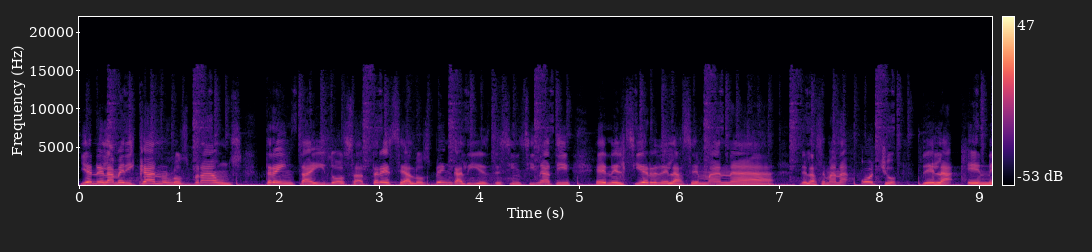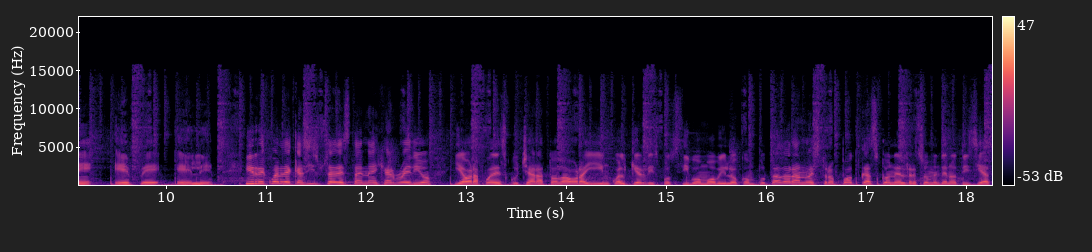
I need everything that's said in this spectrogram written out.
Y en el americano, los Browns 32 a 13 a los Bengalíes de Cincinnati en el cierre de la semana de la semana 8 de la NFL. Y recuerde que así sucede está en iHeartRadio y ahora puede escuchar a toda hora y en cualquier dispositivo móvil o computadora nuestro podcast con el resumen de noticias,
